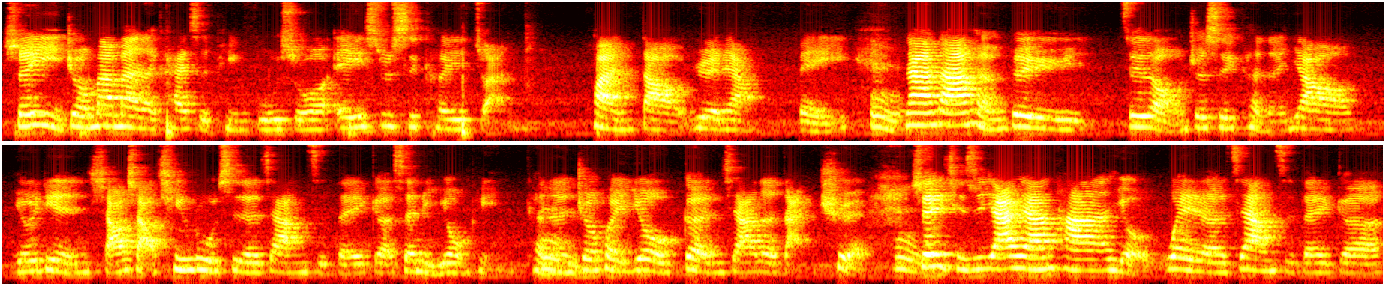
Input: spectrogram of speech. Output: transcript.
所以就慢慢的开始评估说，哎，是不是可以转换到月亮杯？嗯那大家可能对于这种就是可能要有一点小小侵入式的这样子的一个生理用品，可能嗯就会又更加的胆怯。嗯所以其实丫丫她有为了这样子的一个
